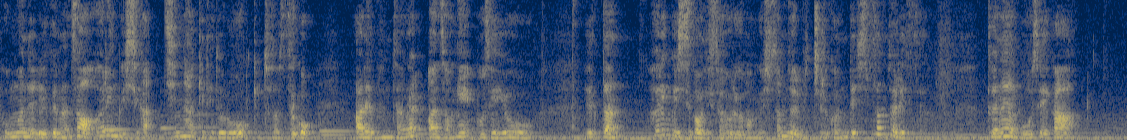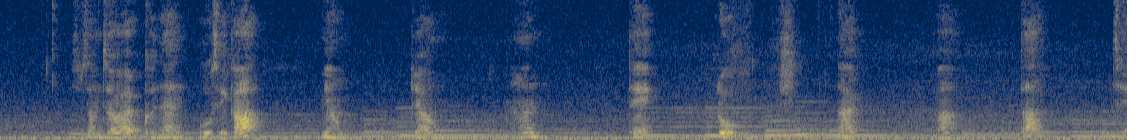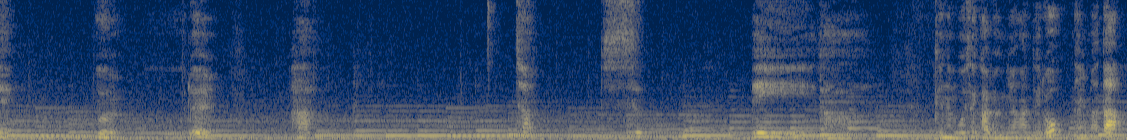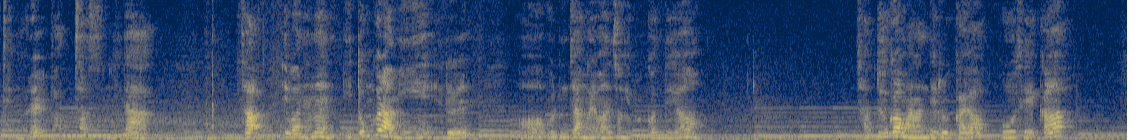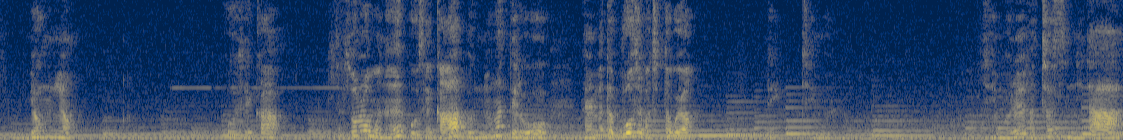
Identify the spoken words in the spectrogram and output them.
본문을 읽으면서 흐린 글씨가 진하게 되도록 겹쳐서 쓰고 아래 문장을 완성해 보세요. 일단 흐린 글씨가 어디 있어요? 우리가 방금 13절 밑줄을 그었는데 13절에 있어요. 그는 모세가 13절 그는 모세가 명령한 대로 날마다 제물을 바 쳤습니다. 그는 모세가 명령한 대로 날마다 제물을 바쳤습니다. 자, 이번에는 이 동그라미를 어, 문장을 완성해 볼 건데요. 자, 누가 말한 대로일까요? 모세가 명령. 모세가 자, 솔로몬은 모세가 명령한 대로 날마다 무엇을 바쳤다고요? 바쳤습니다.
